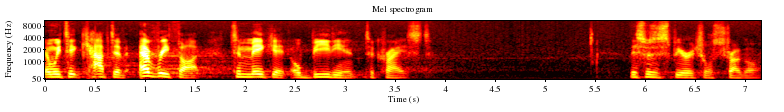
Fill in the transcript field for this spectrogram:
and we take captive every thought to make it obedient to Christ. This was a spiritual struggle.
